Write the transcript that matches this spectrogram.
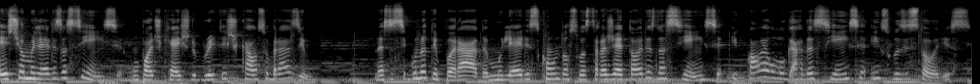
Este é Mulheres da Ciência, um podcast do British Council Brasil. Nessa segunda temporada, mulheres contam suas trajetórias na ciência e qual é o lugar da ciência em suas histórias.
